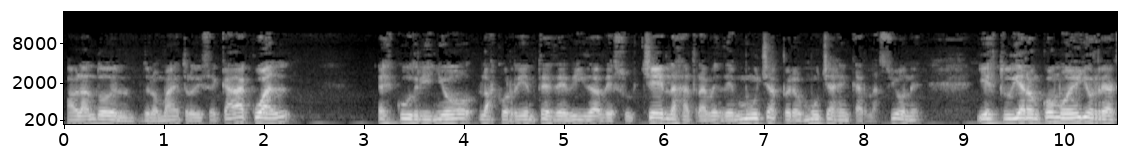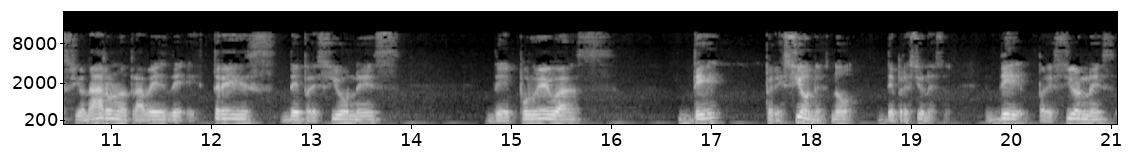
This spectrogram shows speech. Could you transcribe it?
hablando de los maestros, dice, cada cual escudriñó las corrientes de vida de sus chelas a través de muchas, pero muchas encarnaciones, y estudiaron cómo ellos reaccionaron a través de estrés, depresiones, de pruebas, de presiones, no depresiones, de presiones,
